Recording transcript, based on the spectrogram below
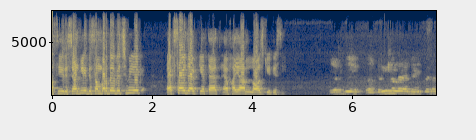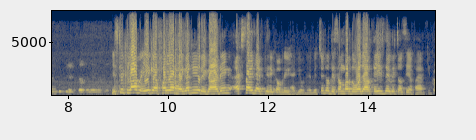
ਅਸੀਂ ਰਿਸੈਂਟਲੀ ਦਸੰਬਰ ਦੇ ਵਿੱਚ ਵੀ ਇੱਕ ਐਕਸਾਈਜ਼ ਐਕਟ के तहत एफ आई आर लॉन्च की थी ਯਾਨੀ ਕਿ ਕ੍ਰਿਮੀਨਲ ਹੈ ਲੇਡੀ ਪਹਿਲਾਂ ਵੀ ਕੋਈ ਕੇਸ ਦਰਜ ਨੇ ਇਹਨਾਂ ਤੇ इसके खिलाफ एक एफ आई आर ਹੈਗਾ ਜੀ ਰਿਗਾਰਡਿੰਗ ਐਕਸਾਈਜ਼ ਐਕਟ ਦੀ ਰਿਕਵਰੀ ਹੈਗੀ ਉਹਦੇ ਵਿੱਚ ਜੋ ਦਸੰਬਰ 2023 ਦੇ ਵਿੱਚ ਅਸੀਂ ਐਫ ਆਈ ਆਰ ਕੀਤੀ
